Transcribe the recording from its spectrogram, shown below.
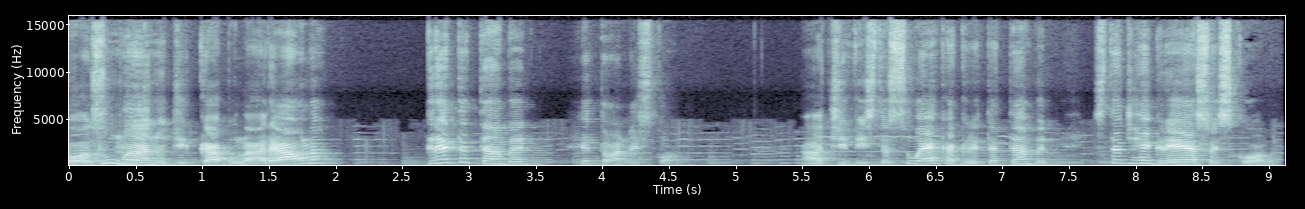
Após um ano de cabular aula, Greta Thunberg retorna à escola. A ativista sueca Greta Thunberg está de regresso à escola,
